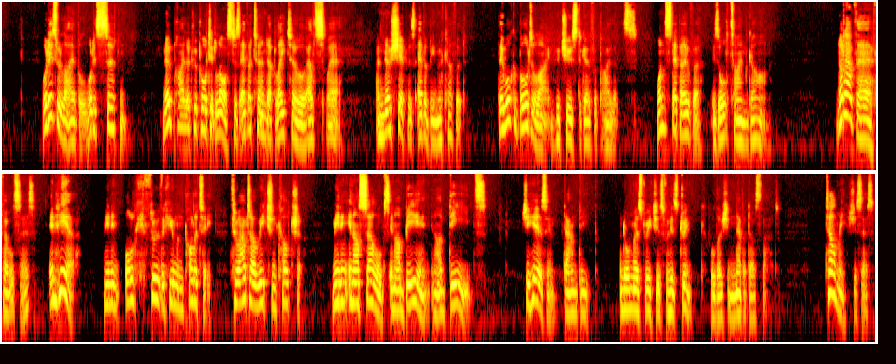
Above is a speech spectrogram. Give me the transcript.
What is reliable? What is certain? No pilot reported lost has ever turned up later or elsewhere, and no ship has ever been recovered. They walk a borderline who choose to go for pilots. One step over is all time gone. Not out there, Ferrell says. In here, meaning all through the human polity, throughout our reach and culture, meaning in ourselves, in our being, in our deeds. She hears him down deep, and almost reaches for his drink, although she never does that. Tell me, she says.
